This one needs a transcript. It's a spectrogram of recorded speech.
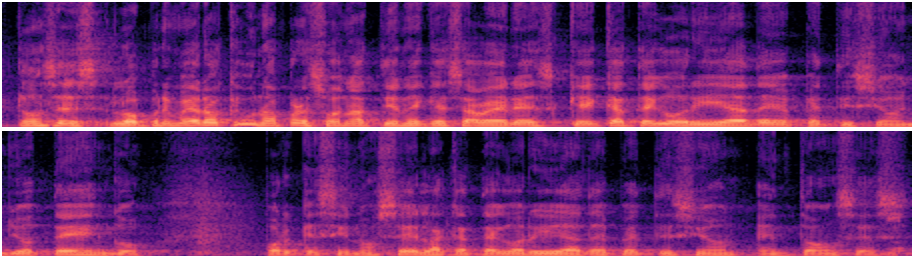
Entonces, lo primero que una persona tiene que saber es qué categoría de petición yo tengo. Porque si no sé la categoría de petición, entonces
